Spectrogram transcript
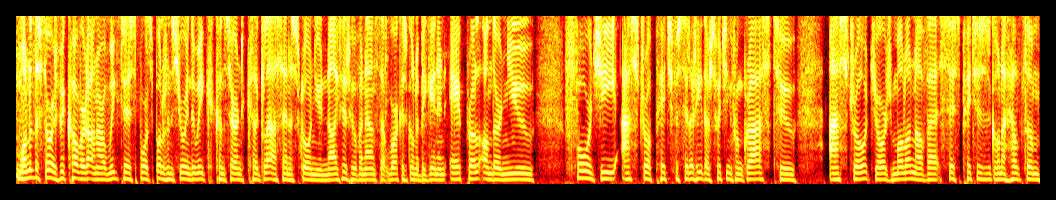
One of the stories we covered on our weekday sports bulletins during the week concerned Kilglass Enniscrone United, who have announced that work is going to begin in April on their new 4G Astro pitch facility. They're switching from grass to Astro. George Mullen of uh, CIS Pitches is going to help them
